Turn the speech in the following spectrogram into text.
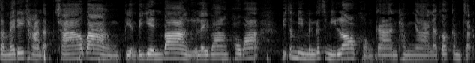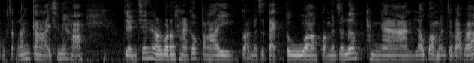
จะไม่ได้ทานแบบเช้าบ้าง เปลี่ยนไปเย็นบ้างหรืออะไรบ้าง เพราะว่าวิตามินมันก็จะมีรอบของการทำงานแล้วก็กำจัดออกจากร่างกายใช่ไหมคะ อย่างเช่นเราเราทานเข้าไปกว่ามันจะแตกตัว กว่ามันจะเริ่มทำงาน แล้วกว่ามันจะแบบว่า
